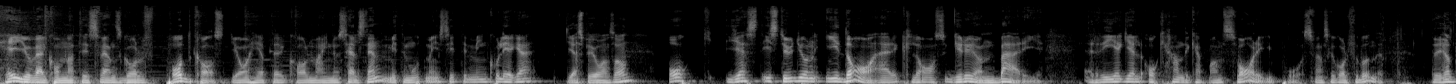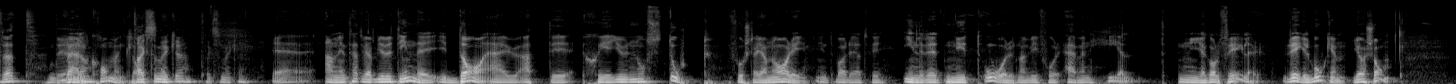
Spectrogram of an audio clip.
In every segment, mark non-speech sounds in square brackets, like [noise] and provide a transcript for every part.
Hej och välkomna till Svensk Golf Podcast. Jag heter Carl Magnus Hellsten. Mitt emot mig sitter min kollega Jesper Johansson. Och gäst i studion idag är Claes Grönberg. Regel och handikappansvarig på Svenska Golfförbundet. Det är helt rätt. Det Välkommen Claes. Tack så mycket. Tack så mycket. Eh, anledningen till att vi har bjudit in dig idag är ju att det sker ju något stort första januari. Inte bara det att vi inleder ett nytt år utan vi får även helt nya golfregler. Regelboken görs om.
